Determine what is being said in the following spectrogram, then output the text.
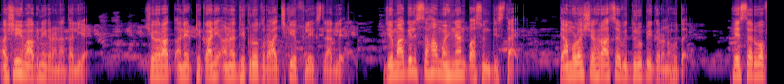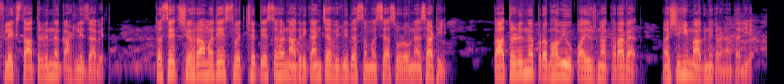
अशीही मागणी करण्यात आली आहे. शहरात अनेक ठिकाणी अनधिकृत राजकीय फ्लेक्स लागलेत. जे मागील सहा महिन्यांपासून दिसत आहेत त्यामुळे शहराचं विद्रुपीकरण होत आहे हे सर्व फ्लेक्स तातडीनं काढले जावेत. तसेच शहरामध्ये स्वच्छतेसह नागरिकांच्या विविध समस्या सोडवण्यासाठी तातडीनं प्रभावी उपाययोजना कराव्यात अशीही मागणी करण्यात आली आहे.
